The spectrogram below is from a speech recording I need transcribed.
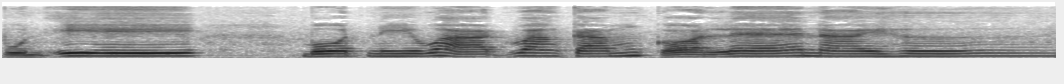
ปุ่นอี บทนิวาดวางกรรมก่อนแลนายเฮย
